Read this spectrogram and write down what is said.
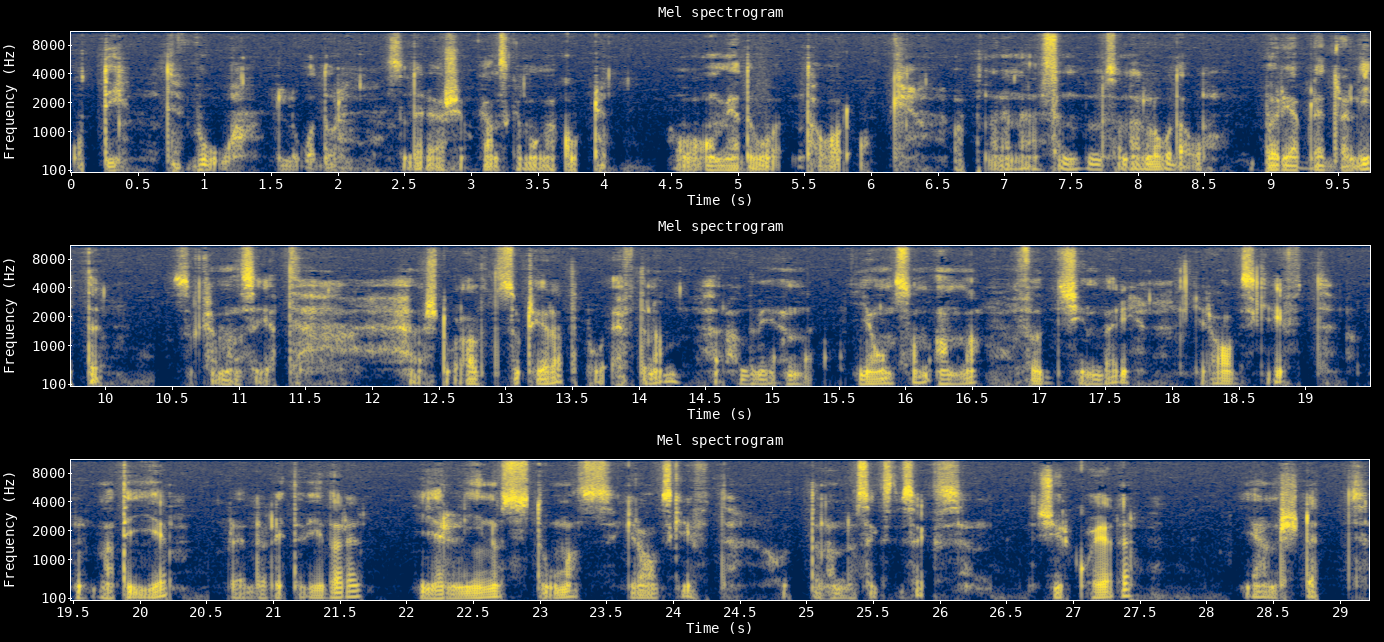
82 lådor. Så det rör sig om ganska många kort. Och om jag då tar och öppnar den här sån här låda och börjar bläddra lite så kan man se att här står allt sorterat på efternamn. Här hade vi en Jansson Anna, född Kindberg. Gravskrift. Nummer 10. Bläddrar lite vidare. Gerlinus Thomas, gravskrift 1766. Kyrkoherde. Jernstedt.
